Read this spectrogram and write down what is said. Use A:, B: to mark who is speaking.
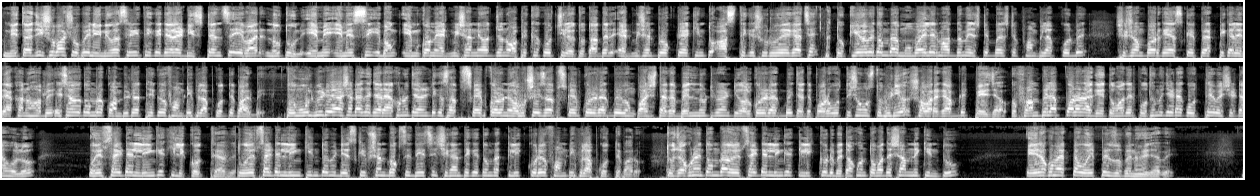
A: Netaji Subhash open university থেকে যারা ডিস্টেন্সে এবার নতুন এম এ এমএসসি এবং এম কম অ্যাডমিশন নেওয়ার জন্য অপেক্ষা করছিল, তো তাদের অ্যাডমিশন প্রক্রিয়া কিন্তু আজ থেকে শুরু হয়ে গেছে। তো কীভাবে তোমরা মোবাইলের মাধ্যমে step by step form fill করবে, সে সম্পর্কে আজকে প্র্যাকটিক্যালি দেখানো হবে। এছাড়াও তোমরা কম্পিউটার থেকেও ফর্মটি ফিল করতে পারবে। তো মূল ভিডিও আসার আগে যারা এখনও চ্যানেলটিকে সাবস্ক্রাইব করনি, অবশ্যই সাবস্ক্রাইব করে রাখবে এবং পাশে থাকা বেল নোটিফিকেশনটি অল করে রাখবে, যাতে পরবর্তী সমস্ত ভিডিও সবার আগে আপডেট পেয়ে যাও। তো ফর্ম ফিল করার আগে তোমাদের প্রথমে যেটা করতে হবে, সেটা হলো ওয়েবসাইটের লিঙ্কে ক্লিক করতে হবে। ওয়েবসাইটের লিঙ্ক কিন্তু আমি ডেসক্রিপশন বক্সে দিয়েছি, সেখান থেকে তোমরা ক্লিক করে ফর্মটি ফিল আপ করতে পারো। তো যখনই তোমরা ওয়েবসাইটের লিঙ্কে ক্লিক করবে, তখন তোমাদের সামনে কিন্তু এরকম একটা ওয়েব পেজ ওপেন হয়ে যাবে।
